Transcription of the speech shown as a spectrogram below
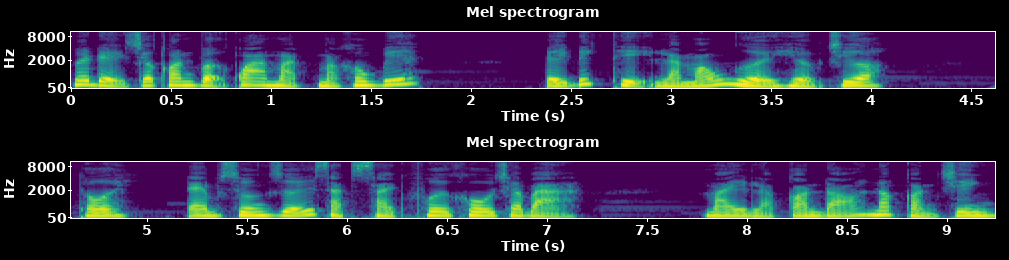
mới để cho con vợ qua mặt mà không biết. Đấy đích thị là máu người hiểu chưa? Thôi đem xuống dưới giặt sạch phơi khô cho bà. May là con đó nó còn trinh.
